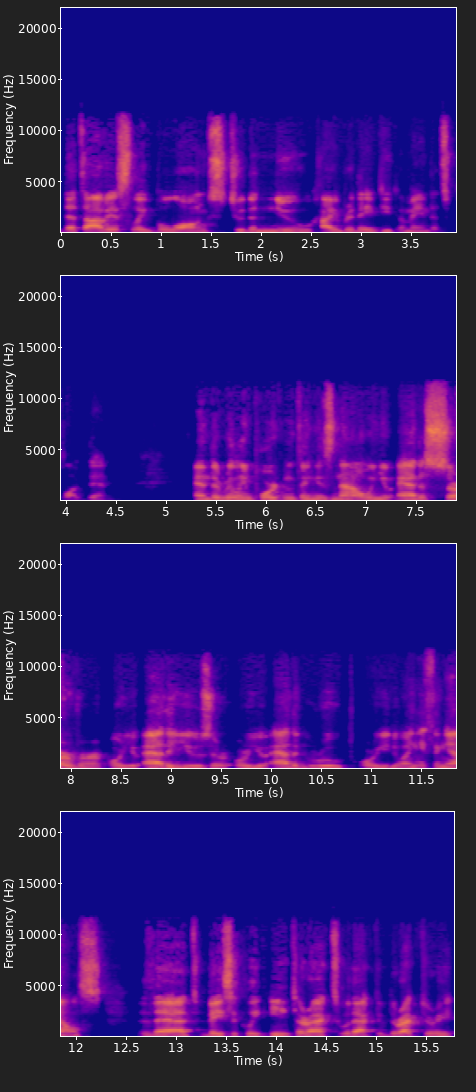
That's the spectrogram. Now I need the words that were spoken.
that obviously belongs to the new hybrid AD domain that's plugged in. And the really important thing is now when you add a server or you add a user or you add a group or you do anything else, that basically interacts with Active Directory,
